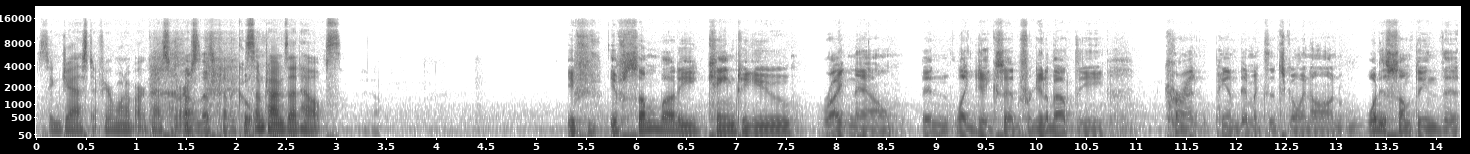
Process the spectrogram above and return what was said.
suggest if you're one of our customers. Oh, that's kind of cool. Sometimes that helps. If if somebody came to you right now, and like Jake said, forget about the current pandemic that's going on, what is something that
